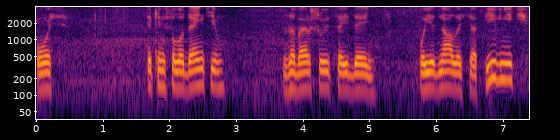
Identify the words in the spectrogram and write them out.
Ось таким солоденьким завершую цей день. Поєдналися північ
